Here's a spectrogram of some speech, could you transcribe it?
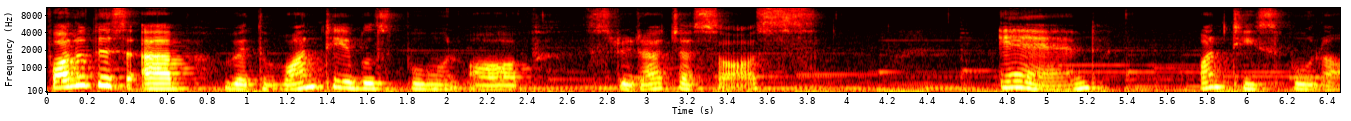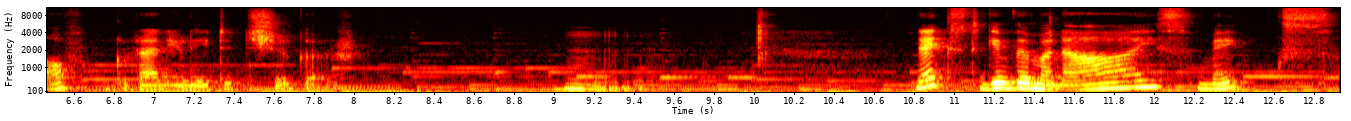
Follow this up with 1 tablespoon of sriracha sauce and 1 teaspoon of granulated sugar. Mm. Next, give them a nice mix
